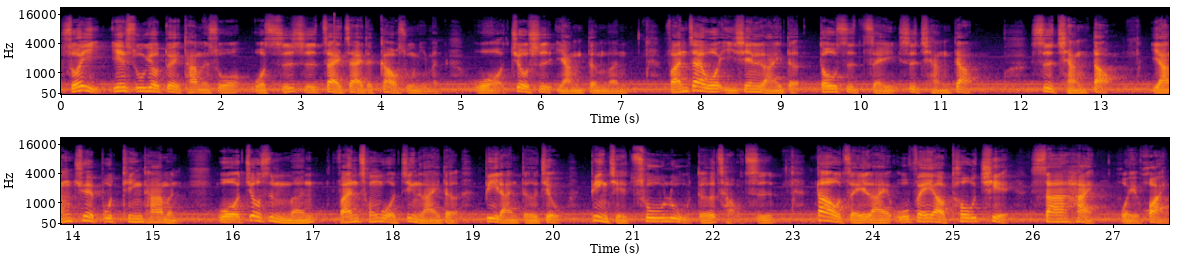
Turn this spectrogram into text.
所以耶稣又对他们说：“我实实在在的告诉你们，我就是羊的门。凡在我以先来的，都是贼，是强盗，是强盗，羊却不听他们。我就是门，凡从我进来的，必然得救。”并且出入得草吃，盗贼来无非要偷窃、杀害、毁坏。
